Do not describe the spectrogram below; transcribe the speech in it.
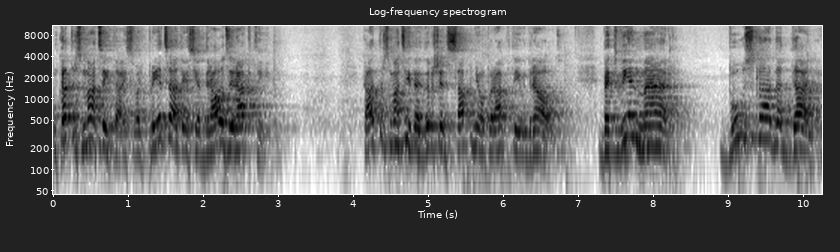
Un katrs mācītājs var priecāties, ja draugs ir aktīva. Katrs mācītājs droši vien sapņo par aktīvu draugu. Bet vienmēr būs kāda daļa,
